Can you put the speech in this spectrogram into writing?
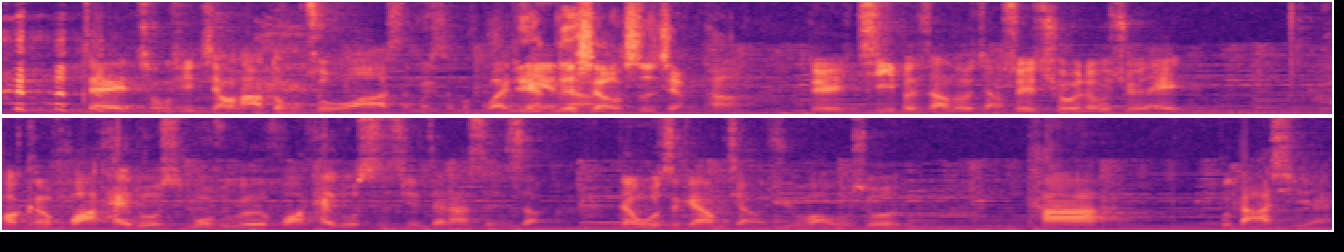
在重新教他动作啊，什么什么观念啊。两个小时讲他，对，基本上都讲，所以球员都会觉得，哎，花可能花太多，莫竹哥花太多时间在他身上。但我只跟他们讲一句话，我说他不打起来，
